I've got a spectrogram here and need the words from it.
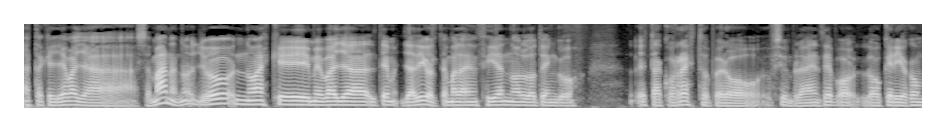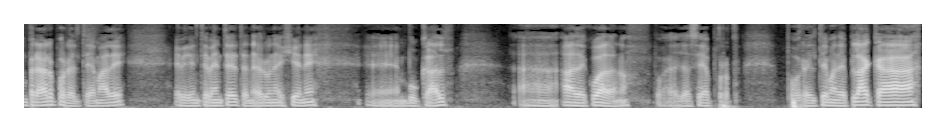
hasta que lleva ya semanas, ¿no? Yo no es que me vaya el tema, ya digo, el tema de las encías no lo tengo está correcto, pero simplemente lo querido comprar por el tema de, evidentemente, tener una higiene eh, bucal ah, adecuada, ¿no? Pues ya sea por, por el tema de placa,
